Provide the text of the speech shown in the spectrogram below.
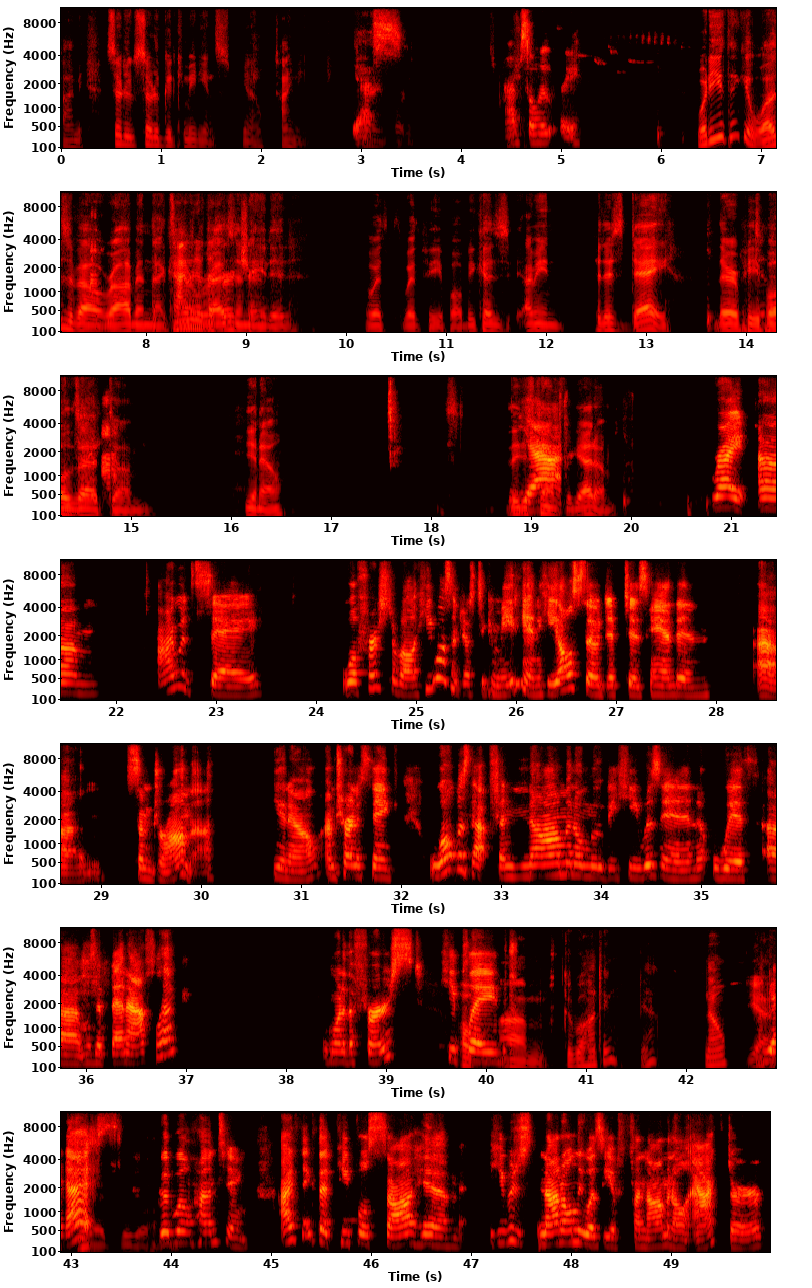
timing. So do so do good comedians. You know, timing. Yes. important. It's crucial. Absolutely. What do you think it was about Robin that kind of of resonated with with people? Because I mean, to this day, there are people that um, you know, they just Yeah. can't forget him. Right. Um, I would say, well, first of all, he wasn't just a comedian. He also dipped his hand in um, some drama. You know, I'm trying to think, what was that phenomenal movie he was in with, um, was it Ben Affleck? One of the first. He Oh, played um, Good Will Hunting. Yeah. No. Yeah. Yes. Good Will Hunting. I think that people saw him. He was not only was he a phenomenal actor,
